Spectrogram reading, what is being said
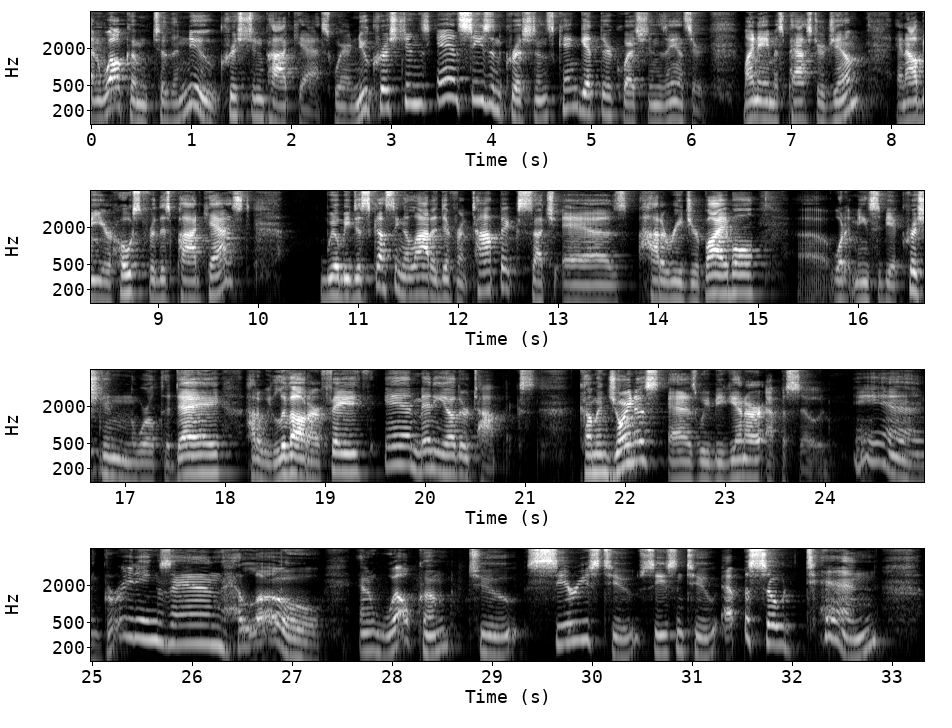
and welcome to the New Christian Podcast, where new Christians and seasoned Christians can get their questions answered. My name is Pastor Jim, and I'll be your host for this podcast. We'll be discussing a lot of different topics, such as how to read your Bible, uh, what it means to be a Christian in the world today, how do we live out our faith, and many other topics. Come and join us as we begin our episode. And greetings and hello and welcome to Series 2, Season 2, Episode 10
